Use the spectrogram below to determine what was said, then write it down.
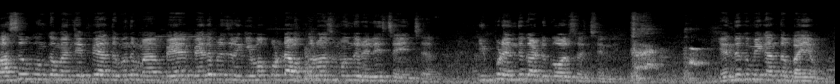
పసుపు కుంకుమ అని చెప్పి అంతకుముందు మా పే- పేద ప్రజలకు ఇవ్వకుండా ఒక్క రోజు ముందు రిలీజ్ చేయించారు. ఇప్పుడు ఎందుకు అడ్డుకోవాల్సి వచ్చింది? ఎందుకు మీకు అంత భయం?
